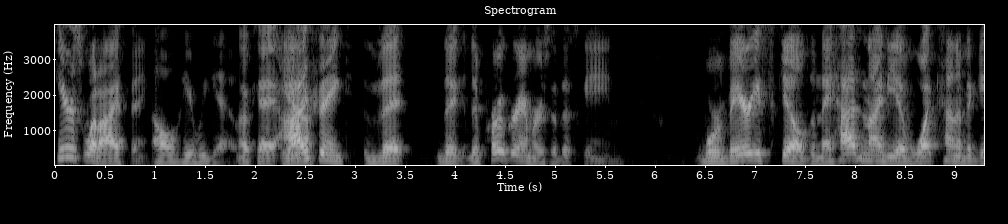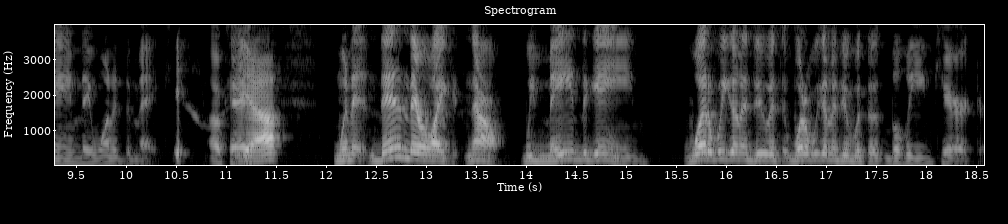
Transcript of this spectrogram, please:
here's what I think. Oh, here we go. Okay, Yeah. I think that the the programmers of this game were very skilled and they had an idea of what kind of a game they wanted to make. Okay. Yeah. When it then they're like, now we've made the game. What are we gonna do with what are we gonna do with the, the lead character?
